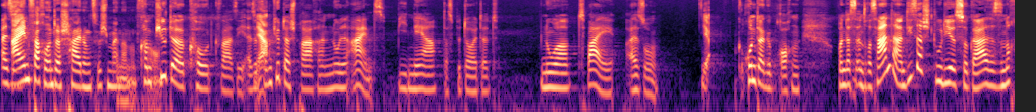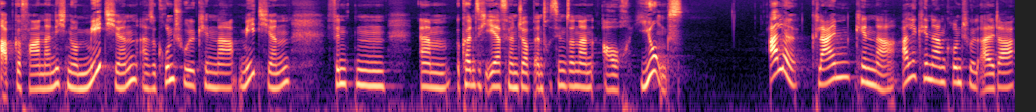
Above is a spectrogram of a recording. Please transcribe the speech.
Also- einfache Unterscheidung zwischen Männern und Frauen. Computercode quasi, also Ja. Computersprache 01. Binär, das bedeutet nur zwei, also Ja. runtergebrochen. Und das Interessante an dieser Studie ist sogar, es ist noch abgefahrener, nicht nur Mädchen, also Grundschulkinder, Mädchen finden, ähm, können sich eher für einen Job interessieren, sondern auch Jungs. Alle kleinen Kinder, alle Kinder im Grundschulalter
